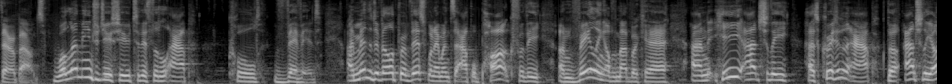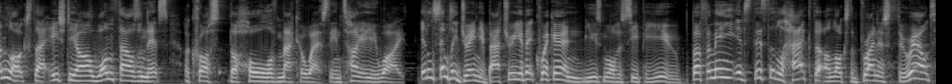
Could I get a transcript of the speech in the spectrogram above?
thereabouts. Well, let me introduce you to this little app called Vivid. I met the developer of this when I went to Apple Park for the unveiling of the MacBook Air, and he actually has created an app that actually unlocks that HDR 1000 nits across the whole of macOS, the entire UI. It'll simply drain your battery a bit quicker and use more of the CPU. But for me, it's this little hack that unlocks the brightness throughout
